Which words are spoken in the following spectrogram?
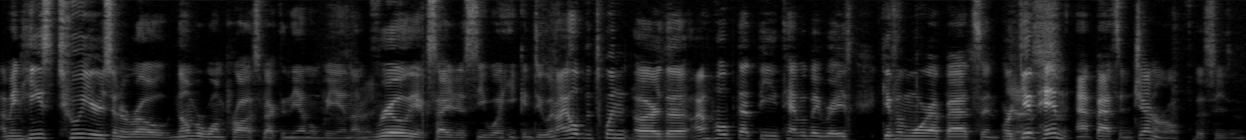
I mean, he's two years in a row number one prospect in the MLB, and I'm Right. really excited to see what he can do. And I hope the twin or the I hope that the Tampa Bay Rays give him more at bats and or give him at bats in general for this season.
